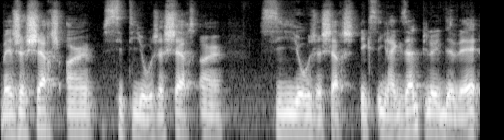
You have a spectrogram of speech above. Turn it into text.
ben, je cherche un CTO, je cherche un CEO, je cherche X, Y, Z, puis là, ils devaient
